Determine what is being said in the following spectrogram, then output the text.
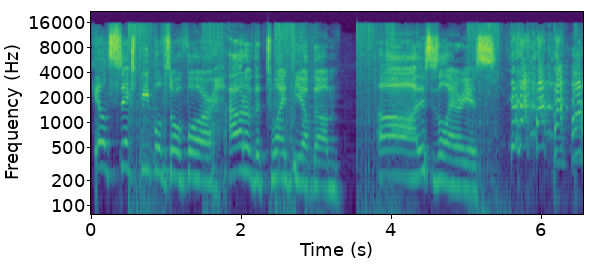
Killed six people so far out of the 20 of them. Oh, this is hilarious.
